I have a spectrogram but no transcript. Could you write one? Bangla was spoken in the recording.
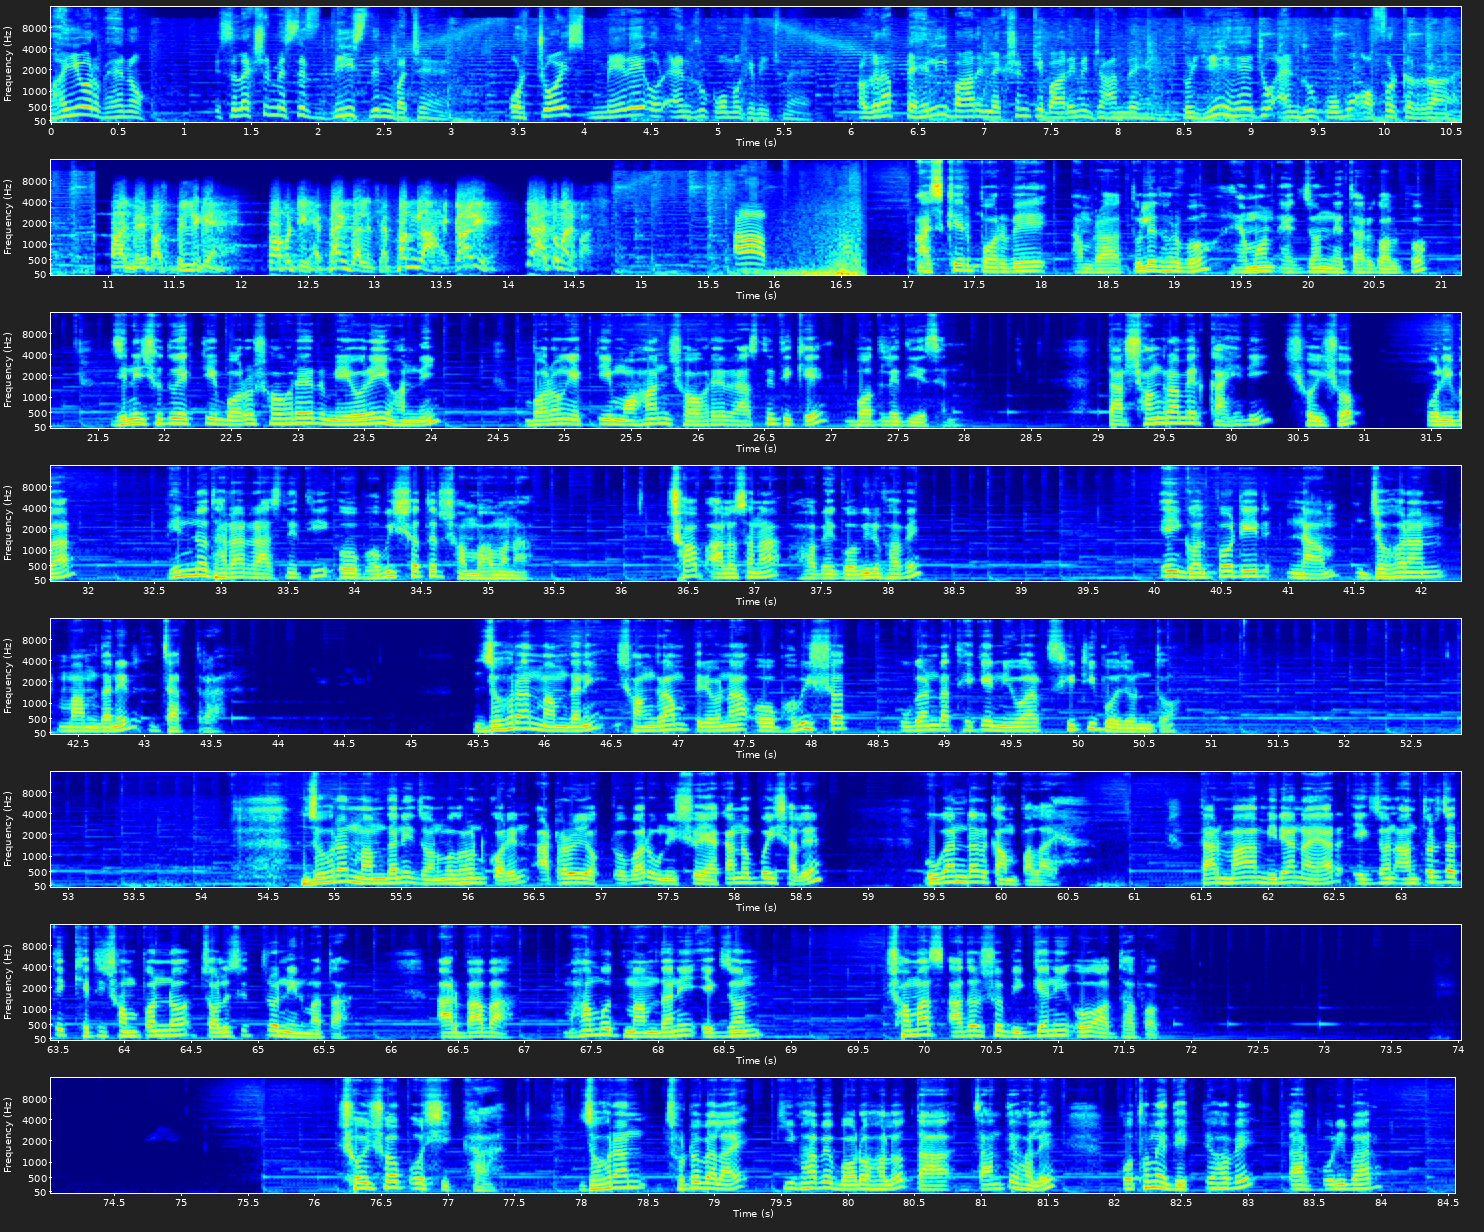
भाइयों और बहनों इस इलेक्शन में सिर्फ 20 दिन बचे हैं और चॉइस मेरे और एंड्रू कोमो के बीच में है अगर आप पहली बार इलेक्शन के बारे में जान रहे हैं तो ये है जो एंड्रू कोमो ऑफर कर रहा है आज मेरे पास बिल्डिंगें हैं प्रॉपर्टी है बैंक बैलेंस है बंगला है गाड़ी है क्या है तुम्हारे पास आप আজকের পর্বে আমরা তুলে ধরব এমন একজন নেতার গল্প যিনি শুধু একটি বড় শহরের মেয়রেই হননি বরং একটি মহান শহরের রাজনীতিকে বদলে দিয়েছেন তার সংগ্রামের কাহিনী, শৈশব, পরিবার, ভিন্ন ধারার রাজনীতি ও ভবিষ্যতের সম্ভাবনা। সব আলোচনা হবে গভীরভাবে। এই গল্পটির নাম জোহরান মামদানির যাত্রা। জোহরান মামদানি সংগ্রাম, প্রেরণা ও ভবিষ্যৎ উগান্ডা থেকে নিউ ইয়র্ক সিটি পর্যন্ত। জোহরান মামদানি জন্মগ্রহণ করেন আঠারোই অক্টোবর উনিশশো একানব্বই সালে। উগান্ডার কাম্পালায়। তার মা মীরা নায়ার একজন আন্তর্জাতিক খ্যাতিসম্পন্ন চলচ্চিত্র নির্মাতা। আর বাবা মাহমুদ মামদানি একজন সমাজ আদর্শ বিজ্ঞানী ও অধ্যাপক। শৈশব ও শিক্ষা। জোহরান ছোটবেলায় কীভাবে বড় হলো তা জানতে হলে প্রথমে দেখতে হবে তার পরিবার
